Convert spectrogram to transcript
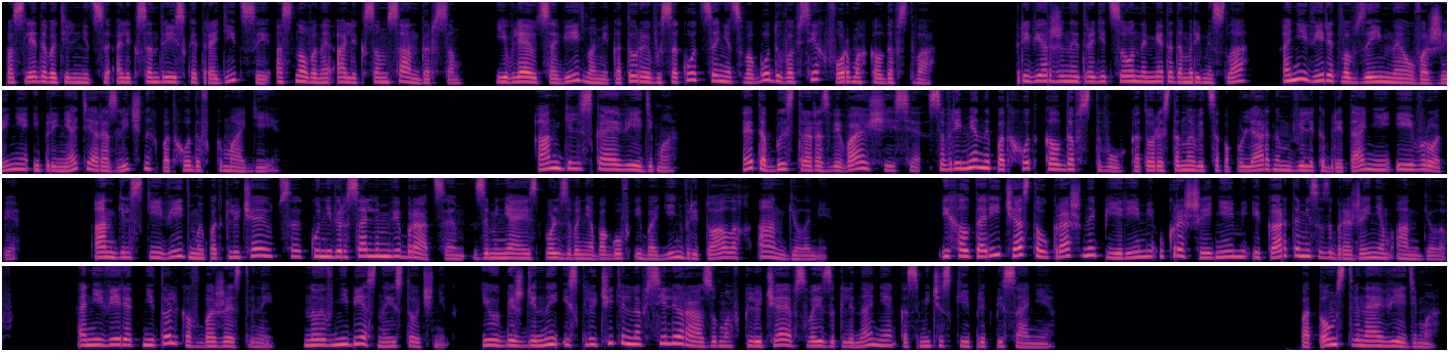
Последовательницы Александрийской традиции, основанной Алексом Сандерсом, являются ведьмами, которые высоко ценят свободу во всех формах колдовства. Приверженные традиционным методам ремесла, они верят во взаимное уважение и принятие различных подходов к магии. Ангельская ведьма это быстро развивающийся, современный подход к колдовству, который становится популярным в Великобритании и Европе. Ангельские ведьмы подключаются к универсальным вибрациям, заменяя использование богов и богинь в ритуалах ангелами. Их алтари часто украшены перьями, украшениями и картами с изображением ангелов. Они верят не только в божественный, но и в небесный источник и убеждены исключительно в силе разума, включая в свои заклинания космические предписания. Потомственная ведьма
